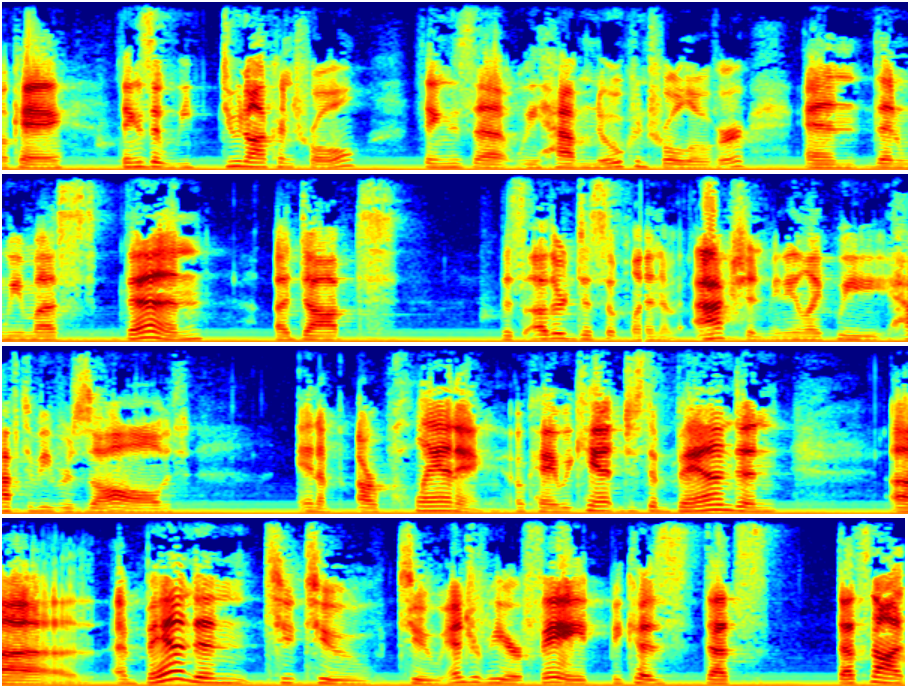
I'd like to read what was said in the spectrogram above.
okay? Things that we do not control, things that we have no control over, and then we must then adopt this other discipline of action, meaning like we have to be resolved in a, our planning. Okay, we can't just abandon uh, abandon to to to entropy or fate because that's that's not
